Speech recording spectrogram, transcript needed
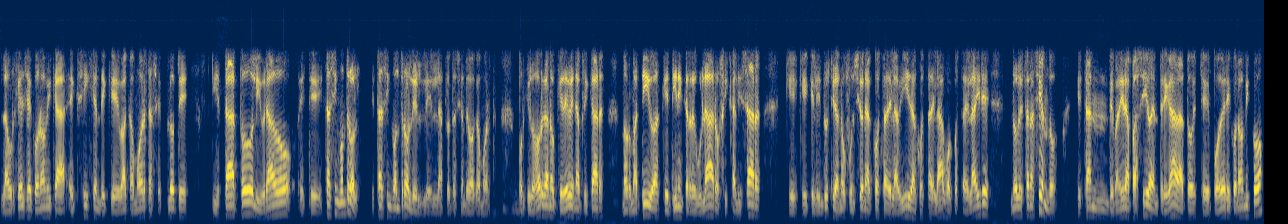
la urgencia económica exigen de que Vaca Muerta se explote y está todo librado, este, está sin control, está sin control la explotación de Vaca Muerta, porque los órganos que deben aplicar normativas, que tienen que regular o fiscalizar que, la industria no funcione a costa de la vida, a costa del agua, a costa del aire, no lo están haciendo. Están de manera pasiva entregada a todo este poder económico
